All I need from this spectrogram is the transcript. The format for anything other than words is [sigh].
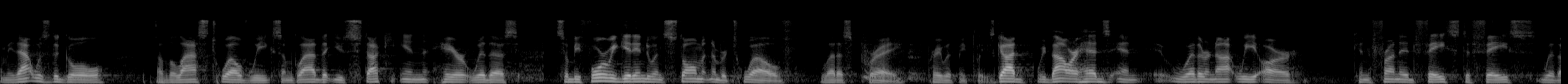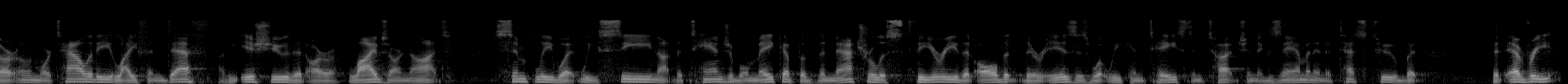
I mean, that was the goal of the last 12 weeks. I'm glad that you stuck in here with us. So before we get into installment number 12, let us pray. Pray with me, please. God, we bow our heads, and whether or not we are confronted face to face with our own mortality, life and death, the issue that our lives are not simply what we see, not the tangible makeup of the naturalist theory that all that there is is what we can taste and touch and examine and attest to, but that every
